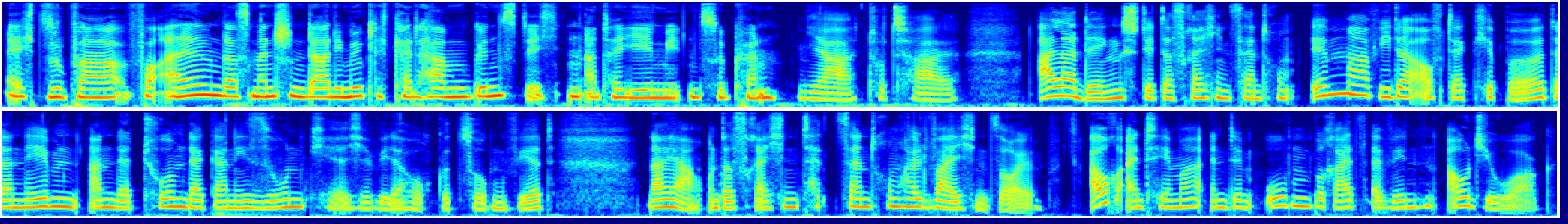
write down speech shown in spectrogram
Echt super. Vor allem, dass Menschen da die Möglichkeit haben, günstig ein Atelier mieten zu können. Ja, total. Allerdings steht das Rechenzentrum immer wieder auf der Kippe, daneben an der Turm der Garnisonkirche wieder hochgezogen wird. Naja, und das Rechenzentrum halt weichen soll. Auch ein Thema in dem oben bereits erwähnten Audio Walk.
